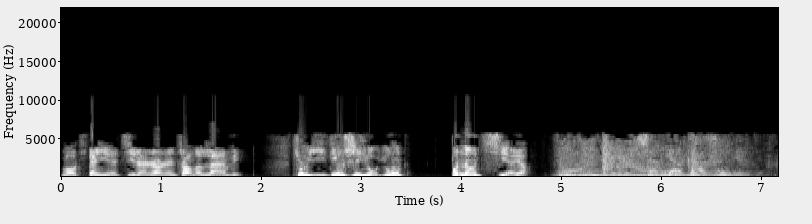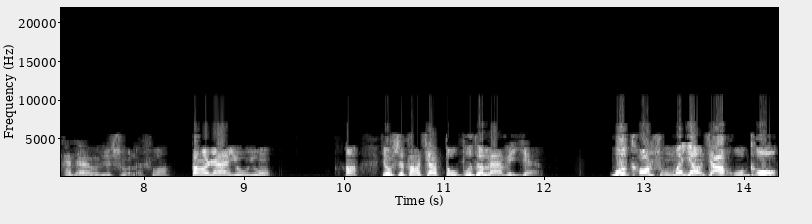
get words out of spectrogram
老天爷，既然让人长了阑尾，就一定是有用的，不能切呀！”海大夫就说了，说当然有用，哈，要是大家都不得阑尾炎。我靠什么养家糊口？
